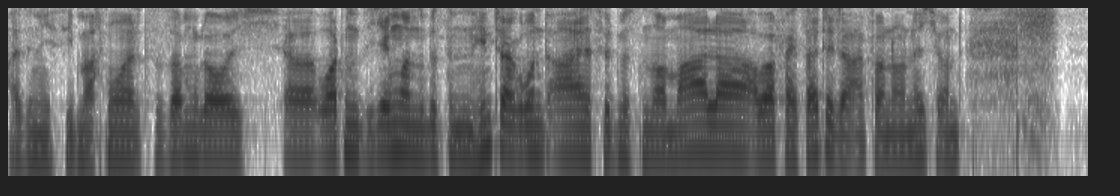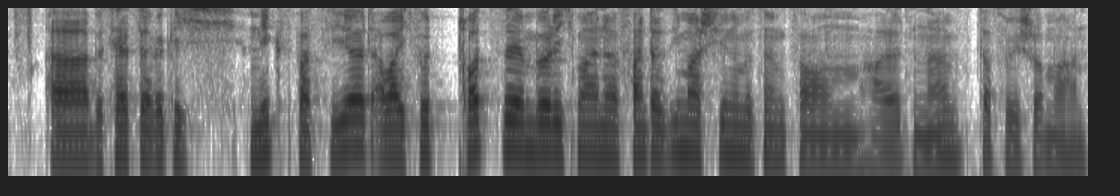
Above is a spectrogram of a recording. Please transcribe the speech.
weiß ich nicht, sieben, acht Monate zusammen, glaube ich, äh, ordnen sich irgendwann so ein bisschen in den Hintergrund ein, es wird ein bisschen normaler, aber vielleicht seid ihr da einfach noch nicht und äh, bisher ist ja wirklich nichts passiert, aber ich würde trotzdem, würde ich meine Fantasiemaschine ein bisschen im Zaum halten, ne? Das würde ich schon machen.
